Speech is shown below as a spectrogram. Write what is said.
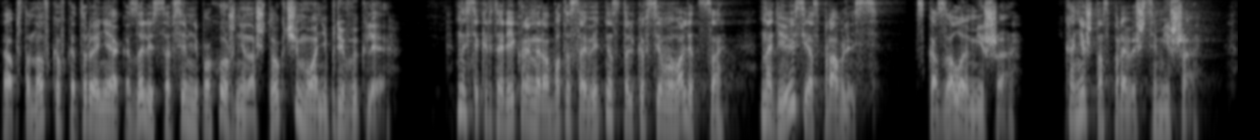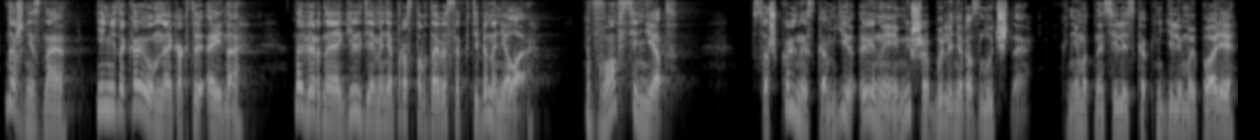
Обстановка, в которой они оказались, совсем не похожа ни на что, к чему они привыкли. «На секретарей, кроме работы советниц, только всего валится. Надеюсь, я справлюсь», — сказала Миша. «Конечно справишься, Миша. Даже не знаю, я не такая умная, как ты, Эйна. Наверное, гильдия меня просто в довесок к тебе наняла». «Вовсе нет». Со школьной скамьи Эйна и Миша были неразлучны. К ним относились как к неделимой паре,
